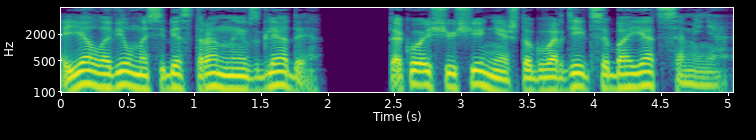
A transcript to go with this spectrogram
Я ловил на себе странные взгляды. Такое ощущение, что гвардейцы боятся меня.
